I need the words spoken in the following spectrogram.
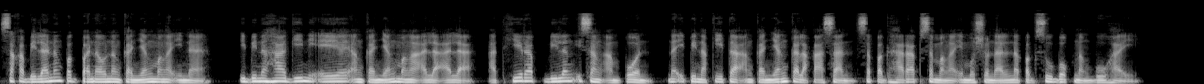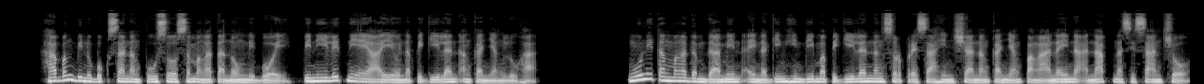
Sa kabila ng pagpanaw ng kanyang mga ina, ibinahagi ni AI ang kanyang mga alaala at hirap bilang isang ampon na ipinakita ang kanyang kalakasan sa pagharap sa mga emosyonal na pagsubok ng buhay. Habang binubuksan ang puso sa mga tanong ni Boy, pinilit ni Eayo na pigilan ang kanyang luha. Ngunit ang mga damdamin ay naging hindi mapigilan ng sorpresahin siya ng kanyang panganay na anak na si Sancho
